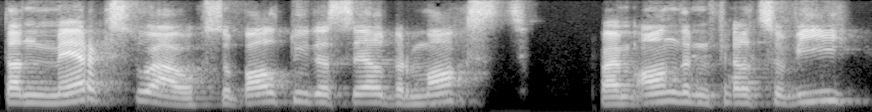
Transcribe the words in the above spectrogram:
dann merkst du auch, sobald du das selber machst, beim anderen fällt so wie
